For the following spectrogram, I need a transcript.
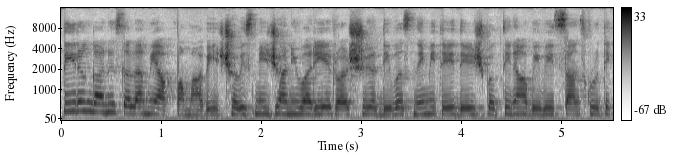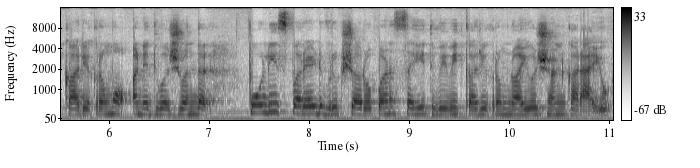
તિરંગાને સલામી આપવામાં આવી. છવ્વીસમી જાન્યુઆરીએ રાષ્ટ્રીય દિવસ નિમિત્તે દેશભક્તિના વિવિધ સાંસ્કૃતિક કાર્યક્રમો અને ધ્વજવંદન પોલીસ પરેડ વૃક્ષારોપણ સહિત વિવિધ કાર્યક્રમનું આયોજન કરાયું.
